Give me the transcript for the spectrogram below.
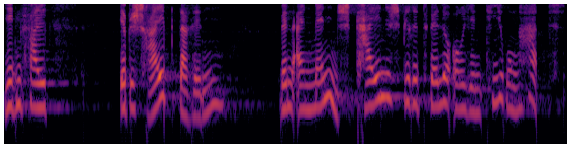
Jedenfalls er beschreibt darin, wenn ein Mensch keine spirituelle Orientierung hat,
